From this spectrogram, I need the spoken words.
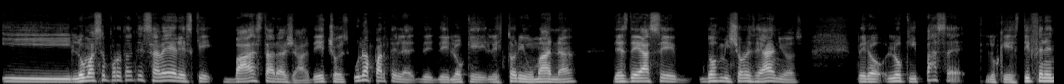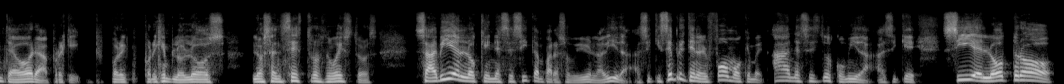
Y lo más importante saber es que va a estar allá. De hecho, es una parte de, lo que la historia humana desde hace dos millones de años. Pero lo que pasa, lo que es diferente ahora, porque, por, por ejemplo, los, los ancestros nuestros sabían lo que necesitan para sobrevivir en la vida. Así que siempre tienen el FOMO que, ah, necesito comida. Así que si el otro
